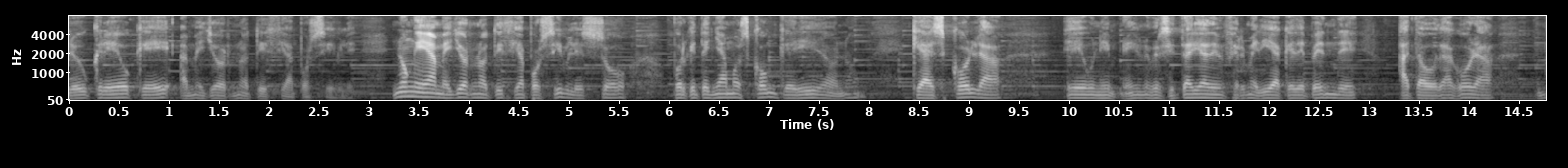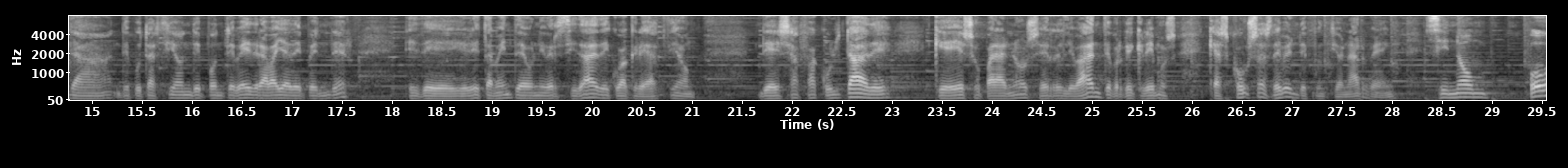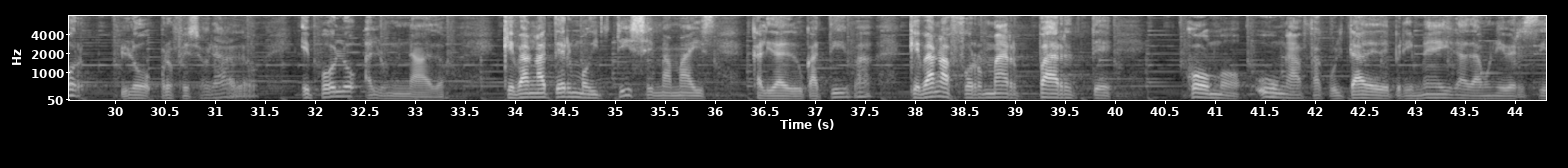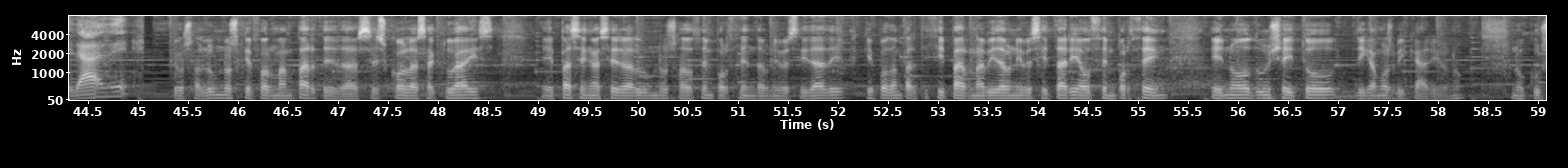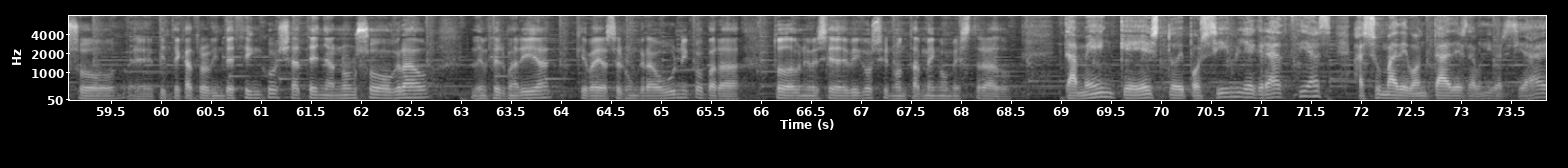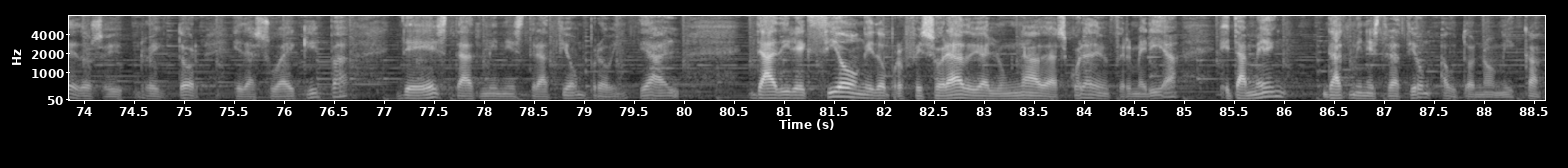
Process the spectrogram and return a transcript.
Eu creo que é a mellor noticia posible. Non é a mellor noticia posible só porque teñamos conquerido non? que a Escola eh, Universitaria de Enfermería que depende ata o de agora da Deputación de Pontevedra vai a depender eh, de, directamente da Universidade coa creación de esa facultade que eso para nós é relevante porque creemos que as cousas deben de funcionar ben, senón por lo profesorado e polo alumnado, que van a ter moitísima máis calidade educativa, que van a formar parte como unha facultade de primeira da universidade. Os alumnos que forman parte das escolas actuais eh, pasen a ser alumnos ao 100% da universidade, que podan participar na vida universitaria ao 100% e non dun xeito, digamos, vicario. No, no curso eh, 24-25 xa teña non só o grao de enfermaría, que vai a ser un grao único para toda a Universidade de Vigo, sino tamén o mestrado. Tamén que isto é posible gracias á suma de vontades da Universidade, do seu reitor e da súa equipa, de esta Administración Provincial da dirección e do profesorado e alumnado da Escola de Enfermería e tamén da Administración Autonómica,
